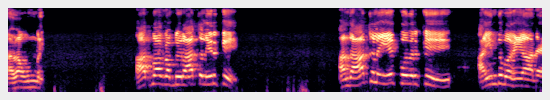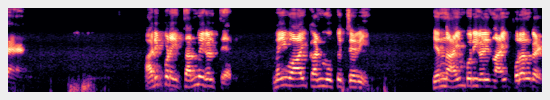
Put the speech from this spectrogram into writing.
அதான் உண்மை. ஆத்மாவுக்கு அப்படி ஒரு ஆற்றல் இருக்கு. அந்த ஆற்றலை இயக்குவதற்கு ஐந்து வகையான அடிப்படை தன்மைகள் தேவை. மெய்வாய் கண் மூக்கு செவி. என்ன ஐம்பொறிகளின் ஐம்புறங்கள்.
